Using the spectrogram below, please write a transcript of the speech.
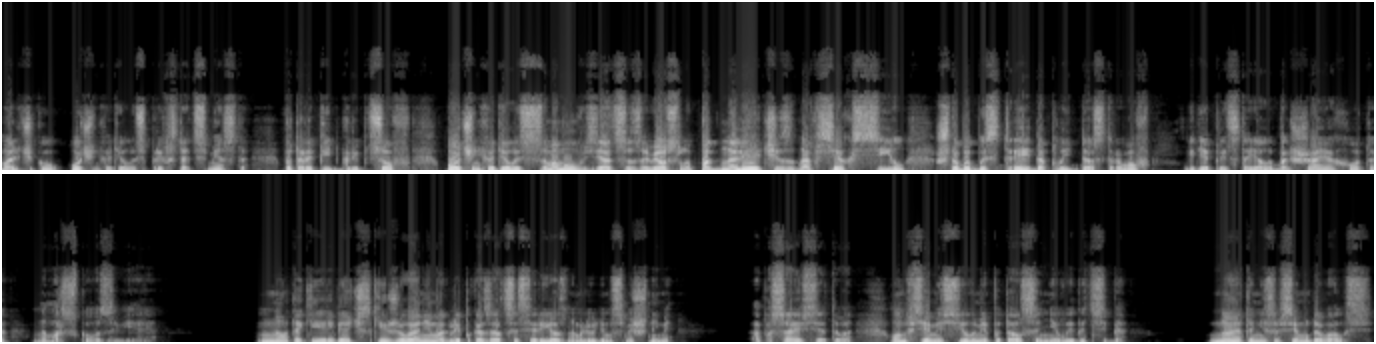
Мальчику очень хотелось привстать с места, поторопить грибцов, очень хотелось самому взяться за весла, подналечь изо всех сил, чтобы быстрее доплыть до островов, где предстояла большая охота на морского зверя. Но такие ребяческие желания могли показаться серьезным людям смешными. Опасаясь этого, он всеми силами пытался не выдать себя. Но это не совсем удавалось.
